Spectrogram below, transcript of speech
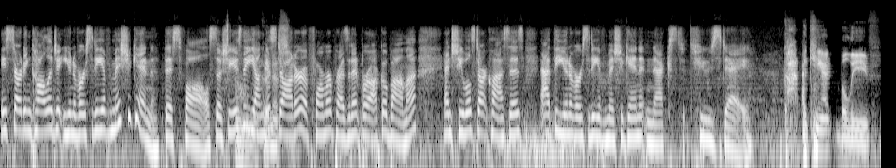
is starting college at University of Michigan this fall. So she is Oh, the youngest goodness. daughter of former President Barack Obama, and she will start classes at the University of Michigan next Tuesday. God, I can't believe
